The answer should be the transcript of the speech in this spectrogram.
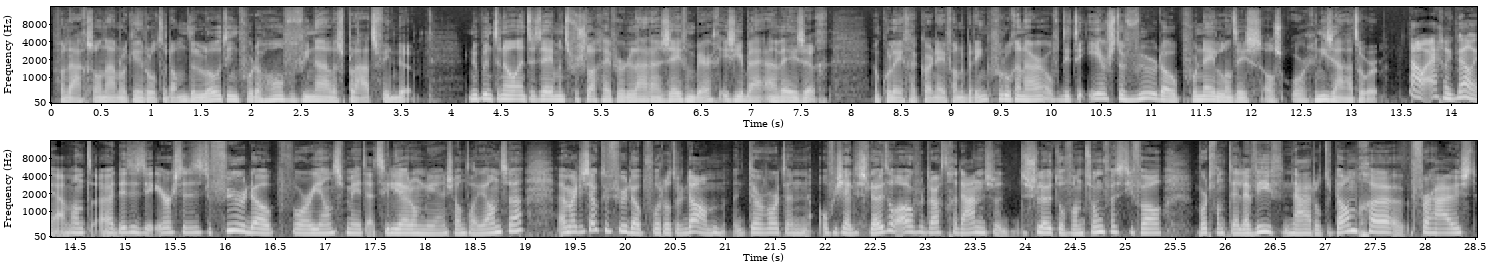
Vandaag zal namelijk in Rotterdam de loting voor de halve finales plaatsvinden. Nu.nl Entertainment-verslaggever Lara Zevenberg is hierbij aanwezig. Een collega Carne van der Brink vroeg aan haar of dit de eerste vuurdoop voor Nederland is als organisator. Nou, eigenlijk wel ja. Want uh, dit is de eerste, dit is de vuurdoop voor Jan Smit, Celia Romney en Chantal Jansen. Uh, maar het is ook de vuurdoop voor Rotterdam. Er wordt een officiële sleuteloverdracht gedaan. Dus de sleutel van het Songfestival wordt van Tel Aviv naar Rotterdam verhuisd.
